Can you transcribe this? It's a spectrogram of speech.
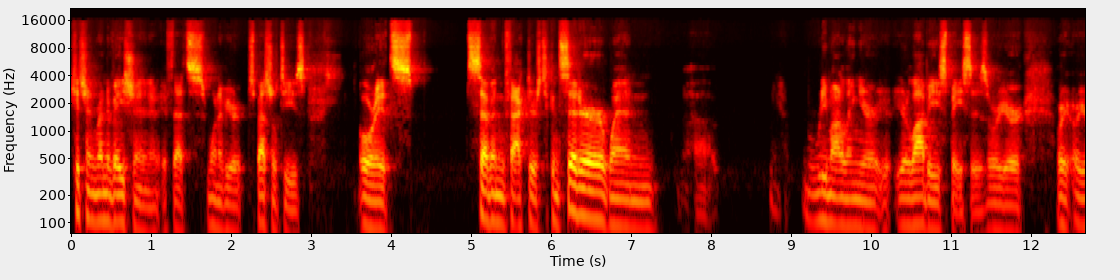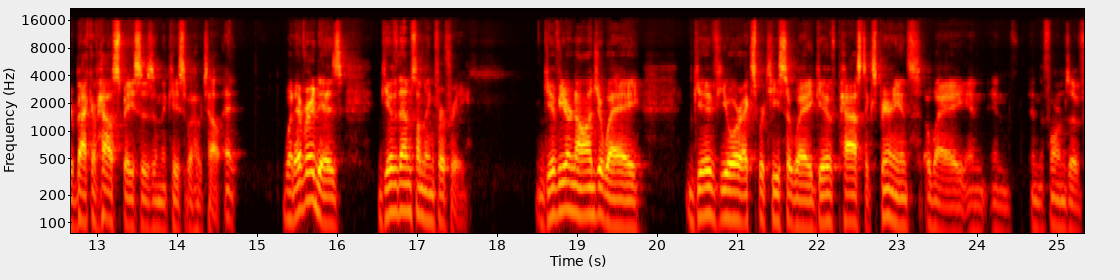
kitchen renovation if that's one of your specialties or it's seven factors to consider when uh, remodeling your your lobby spaces or your or, or your back of house spaces in the case of a hotel. And whatever it is give them something for free. Give your knowledge away. Give your expertise away. Give past experience away in in in the forms of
